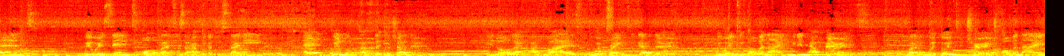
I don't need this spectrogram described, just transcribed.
and we were sent all of us to South Africa to study and we looked after each other you know, like advice. We were praying together. We went to overnight. We didn't have parents, but we were going to church overnight,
